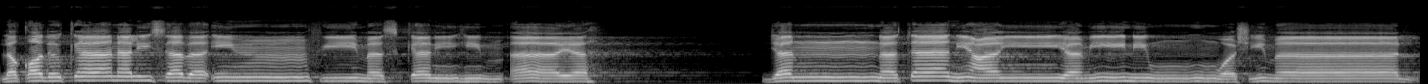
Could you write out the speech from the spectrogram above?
لقد كان لسبإ في مسكنهم آية. جنتان عن يمين وشمال.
